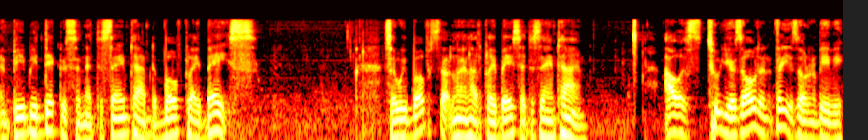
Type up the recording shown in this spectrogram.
and B.B. Dickerson at the same time to both play bass. So we both started learning how to play bass at the same time. I was two years older, three years older than BB,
